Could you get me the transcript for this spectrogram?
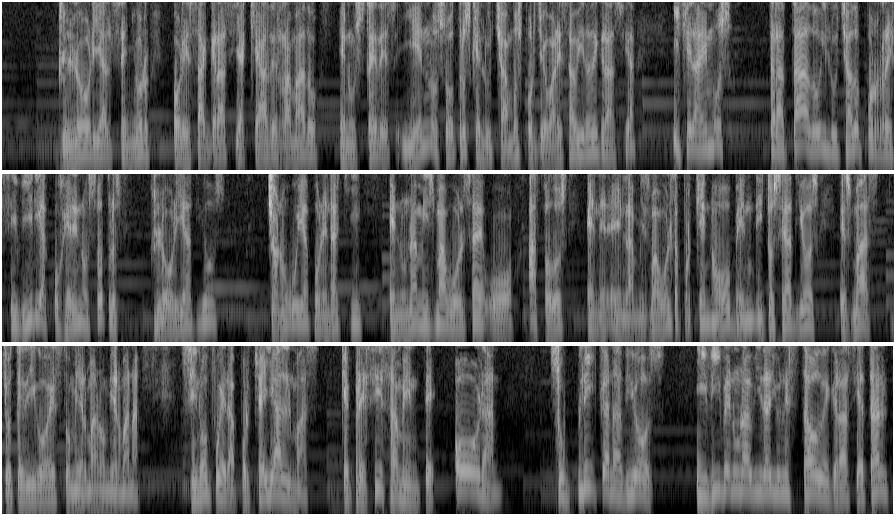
Gloria al Señor por esa gracia que ha derramado en ustedes y en nosotros que luchamos por llevar esa vida de gracia y que la hemos tratado y luchado por recibir y acoger en nosotros. Gloria a Dios. Yo no voy a poner aquí en una misma bolsa o a todos en, en, la misma bolsa, porque no, bendito sea Dios. Es más, yo te digo esto, mi hermano, mi hermana, si no fuera porque hay almas que precisamente oran, suplican a Dios y viven una vida y un estado de gracia tal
